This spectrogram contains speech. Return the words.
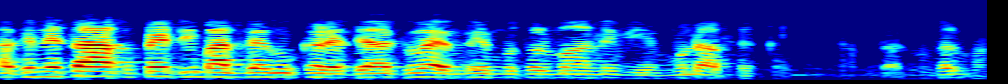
نیتا پیٹی بات بے کو کھڑے تھے مسلمان نہیں بھی ہے منافق ہیں۔ مسلمان۔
